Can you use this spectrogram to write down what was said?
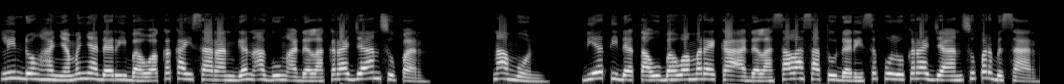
Lindung hanya menyadari bahwa Kekaisaran Gan Agung adalah kerajaan super. Namun, dia tidak tahu bahwa mereka adalah salah satu dari sepuluh kerajaan super besar.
